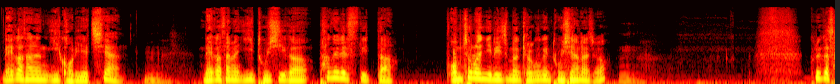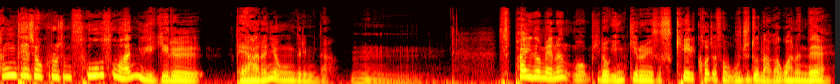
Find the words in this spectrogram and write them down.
내가 사는 이 거리의 치안, 음. 내가 사는 이 도시가 파괴될 수도 있다. 엄청난 일이지만 결국엔 도시 하나죠. 음. 그러니까 상대적으로 좀 소소한 위기를 대하는 영웅들입니다. 음. 스파이더맨은 뭐 비록 인기로 인해서 스케일이 커져서 우주도 나가고 하는데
